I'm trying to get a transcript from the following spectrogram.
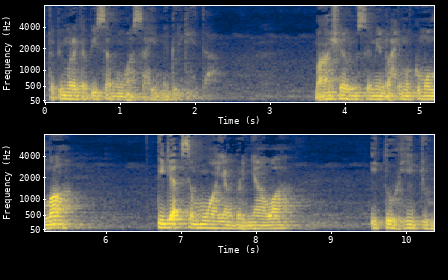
Tapi mereka bisa menguasai negeri kita. Ma'asyal muslimin rahimakumullah. Tidak semua yang bernyawa itu hidup.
